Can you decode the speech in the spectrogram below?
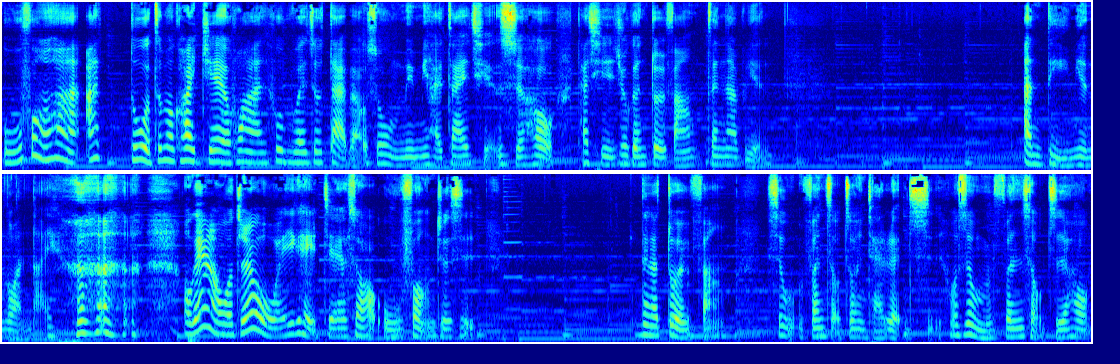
无缝的话啊。如果这么快接的话，会不会就代表说我们明明还在一起的时候，他其实就跟对方在那边暗地里面乱来？我跟你讲，我觉得我唯一可以接受无缝，就是那个对方是我们分手之后你才认识，或是我们分手之后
